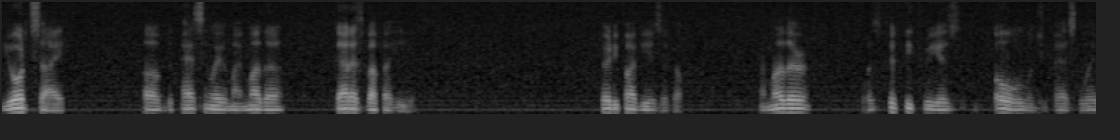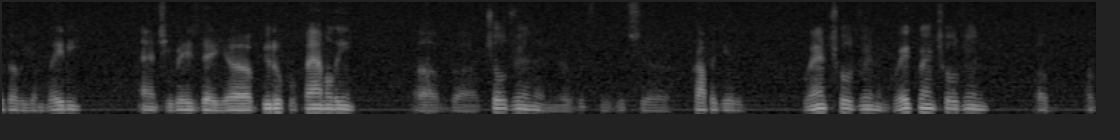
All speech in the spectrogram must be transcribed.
yahrzeit of the passing away of my mother, Garas Bapahia, 35 years ago. My mother was 53 years old when she passed away, very young lady, and she raised a uh, beautiful family of uh, children and uh, which, which propagated grandchildren and great grandchildren of, of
